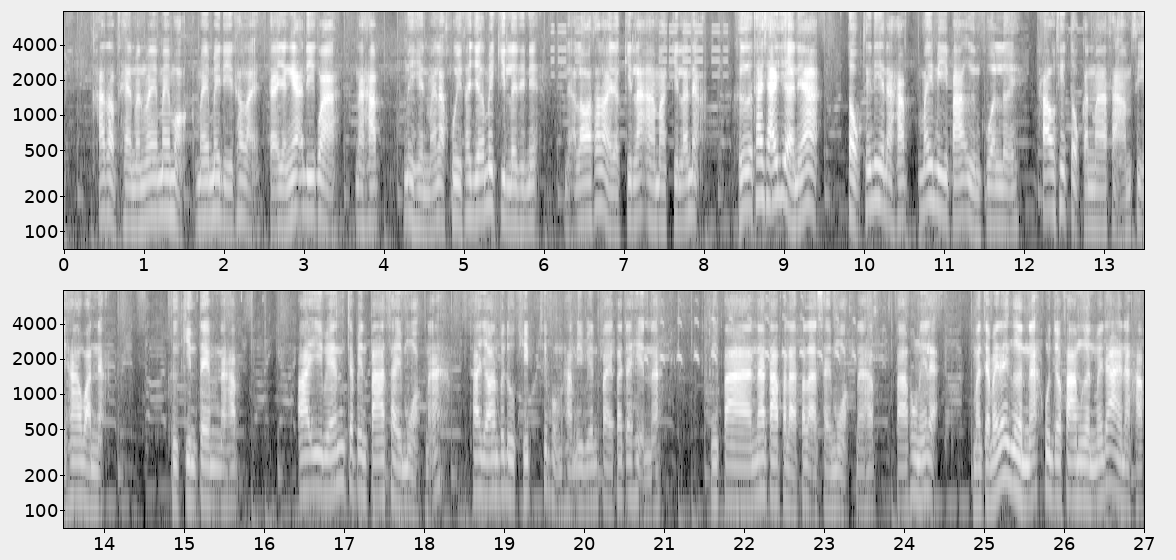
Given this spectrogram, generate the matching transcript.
สค่าตอบแทนมันไม่ไม่เหมาะไม่ไม่ดีเท่าไหร่ แต่อย่างเงี้ยดีกว่านะครับนี่เห็นไหมล่ะคุยซะเยอะไม่กินเลยทีนี้เนี่ยรอเท่าหร่เดี๋ยวกินละอามากินแล้วเนี่ยคือถ้าใช้เหยื่อเนี้ย ตกที่นี่นะครับ ไม่มีปลาอื่นกวนเลย เท่าที่ตกกันมา 3 4 5 วันเนี่ย คือกินเต็มนะครับปลาอีเวนต์จะเป็นปลาใส่หมวกนะ ถ้าย้อนไปดูคลิปที่ผมทำอีเวนต์ไปก็จะเห็นนะ มีปลาหน้าตาประหลาดประหลาดใส่หมวกนะครับ ปลาพวกนี้แหละ มันจะไม่ได้เงินนะ คุณจะฟาร์มเงินไม่ได้นะครับ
